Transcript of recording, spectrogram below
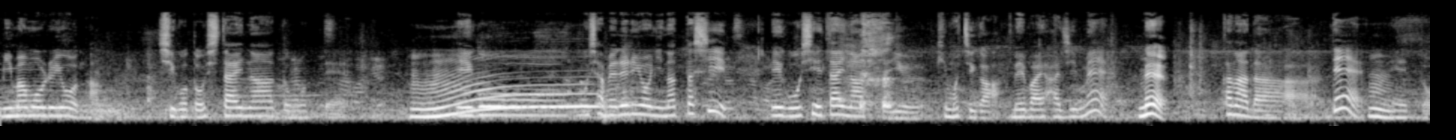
見守るような仕事をしたいなと思ってうん英語を喋れるようになったし英語を教えたいなっていう気持ちが芽生え始め目。カナダで、うんえー、と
